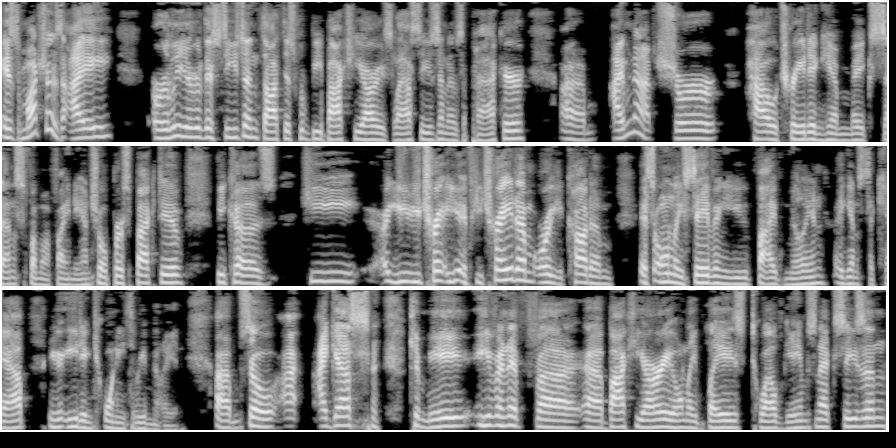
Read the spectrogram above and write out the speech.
as much as I earlier this season thought this would be Bakhtiari's last season as a Packer, um, I'm not sure how trading him makes sense from a financial perspective because he you, you trade if you trade him or you cut him, it's only saving you five million against the cap. you're eating twenty three million. Um, so I, I, guess to me, even if uh, uh, Bakhtiari only plays twelve games next season,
